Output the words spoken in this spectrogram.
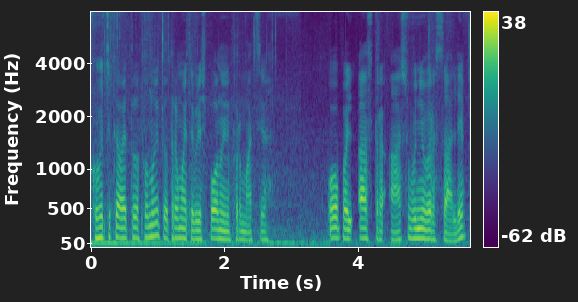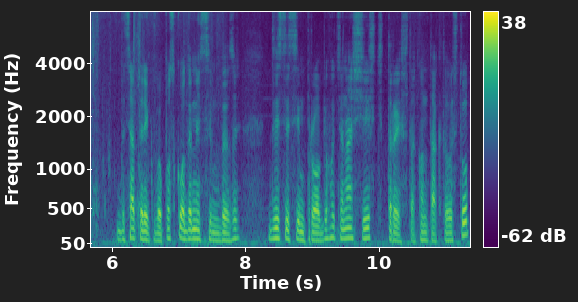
Кого цікавить, телефонуйте, отримайте більш повну інформацію. Opel Astra H в універсалі. 10 рік випуску, 1,7 дизель, 207 пробігу, ціна 6300. Контакти ось тут.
